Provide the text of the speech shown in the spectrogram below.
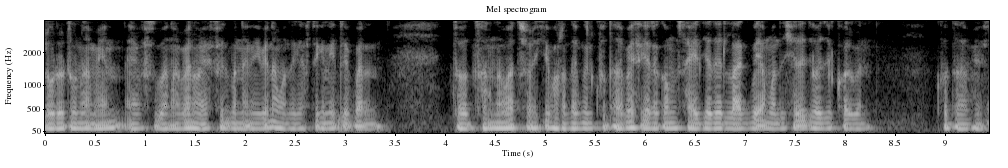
লুডো টুর্নামেন্ট অ্যাপস বানাবেন ওয়েবসাইট বানিয়ে নেবেন, আমাদের কাছ থেকে নিতে পারেন। তো ধন্যবাদ সবাইকে, ভালো থাকবেন, খুদা হাফেজ। এরকম সাইজ যাদের লাগবে, আমাদের সাথে যোগাযোগ করবেন। খুদা হাফেজ।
